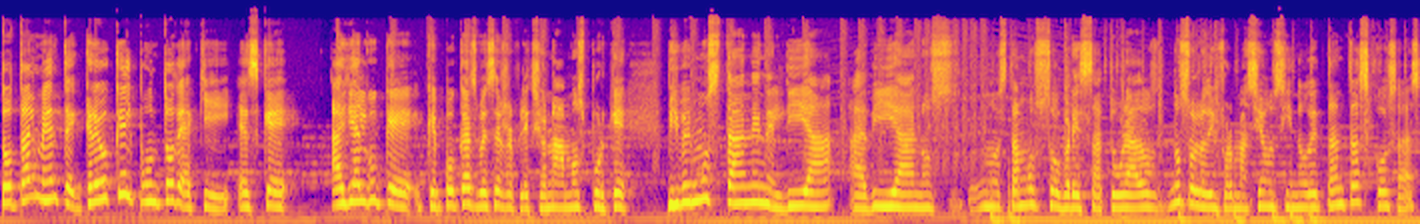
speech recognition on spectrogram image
Totalmente. Creo que el punto de aquí es que hay algo que, pocas veces reflexionamos porque vivimos tan en el día a día, nos, nos estamos sobresaturados no solo de información, sino de tantas cosas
